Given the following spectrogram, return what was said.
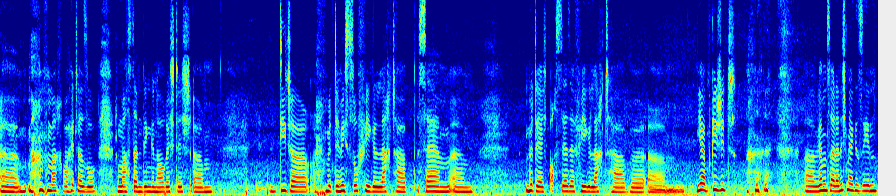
äh, mach weiter so. Du machst dein Ding genau richtig. Ähm, Dieter, mit dem ich so viel gelacht habe. Sam, ähm, mit der ich auch sehr, sehr viel gelacht habe. Ähm, ja, Brigitte. Äh, wir haben uns leider nicht mehr gesehen.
